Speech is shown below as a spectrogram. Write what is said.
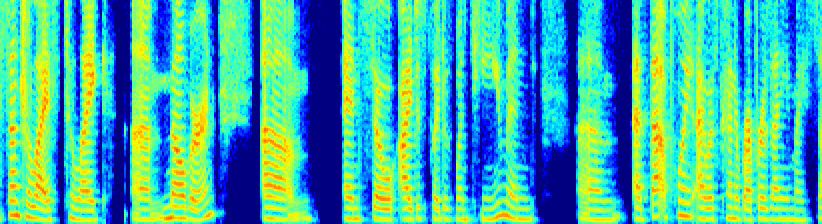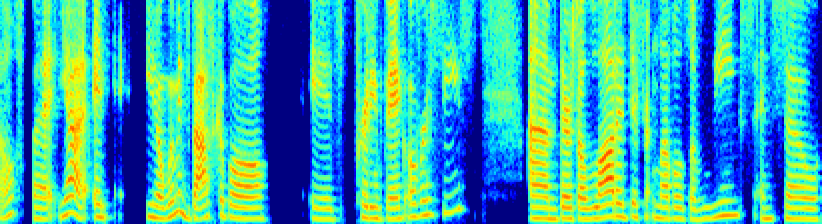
centralized to like um, Melbourne. Um, and so I just played with one team. And um, at that point, I was kind of representing myself. But yeah, and, you know, women's basketball is pretty big overseas. Um, there's a lot of different levels of leagues. And so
